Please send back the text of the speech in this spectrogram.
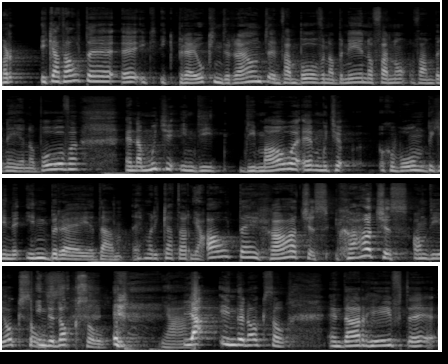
Maar ik had altijd, hè, ik, ik brei ook in de round en van boven naar beneden of van, van beneden naar boven. En dan moet je in die, die mouwen, hè, moet je gewoon beginnen inbreien dan. Maar ik had daar Ja. altijd gaatjes, gaatjes aan die oksels. In de doksel. Ja. Ja, in de oksel. En daar, heeft, eh,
